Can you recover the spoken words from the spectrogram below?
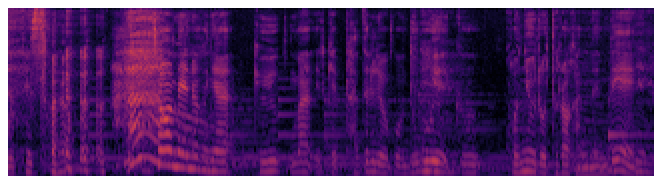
못 했어요. 처음에는 그냥 교육만 이렇게 받으려고 누구의 네. 그 권유로 들어갔는데 네.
